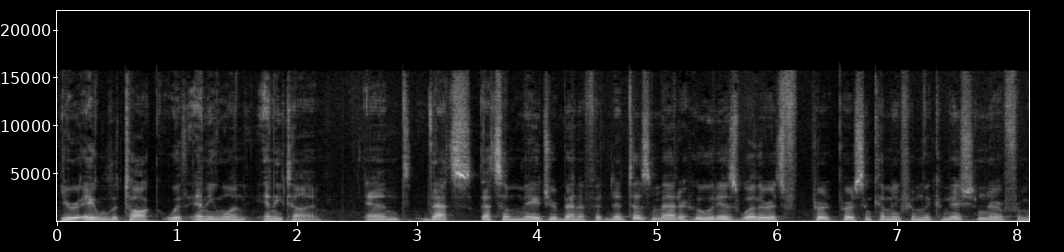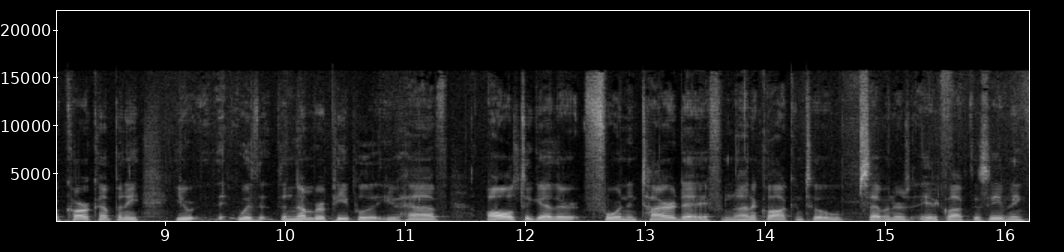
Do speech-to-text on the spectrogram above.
you're able to talk with anyone anytime. And that's, that's a major benefit. And it doesn't matter who it is, whether it's a per person coming from the commission or from a car company, you, with the number of people that you have all together for an entire day from 9 o'clock until 7 or 8 o'clock this evening,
